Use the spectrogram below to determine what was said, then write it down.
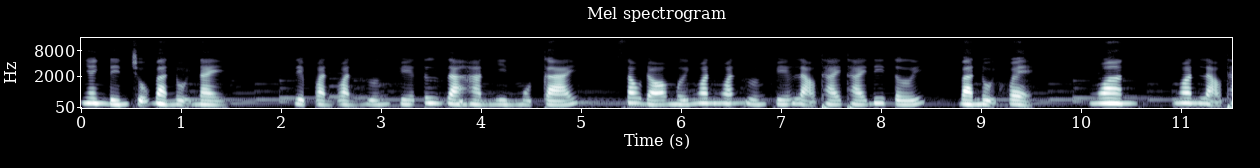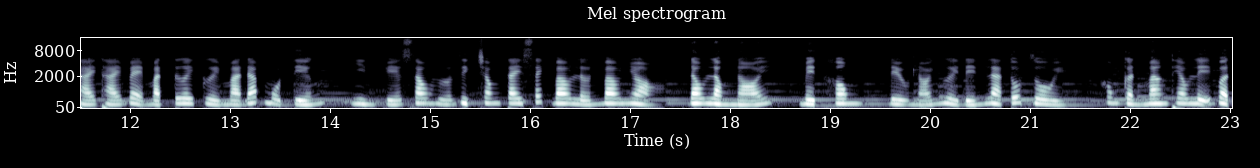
nhanh đến chỗ bà nội này." Diệp Oản Oản hướng phía Tư Giả Hàn nhìn một cái, sau đó mới ngoan ngoãn hướng phía lão thái thái đi tới, "Bà nội khỏe." "Ngoan." Ngoan lão thái thái vẻ mặt tươi cười mà đáp một tiếng, nhìn phía sau hứa dịch trong tay sách bao lớn bao nhỏ, đau lòng nói, mệt không, đều nói người đến là tốt rồi, không cần mang theo lễ vật.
